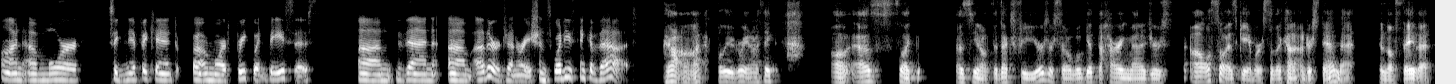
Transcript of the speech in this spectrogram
on a more significant or more frequent basis um, than um, other generations. What do you think of that? Yeah, I fully agree. And I think uh, as like as you know, the next few years or so, we'll get the hiring managers also as gamers, so they kind of understand that, and they'll say that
